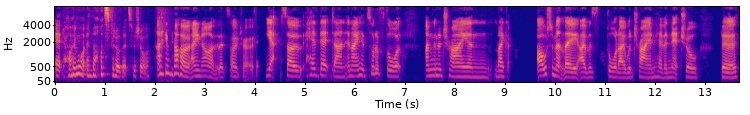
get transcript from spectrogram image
at home or in the hospital. That's for sure. I know, I know. That's so true. Yeah. So had that done, and I had sort of thought I'm going to try and like. Ultimately, I was thought I would try and have a natural birth,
